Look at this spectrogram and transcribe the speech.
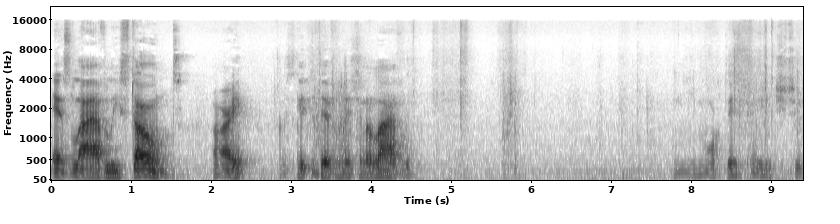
as lively stones. All right. Let's get the definition of lively. Let me mark that page too.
